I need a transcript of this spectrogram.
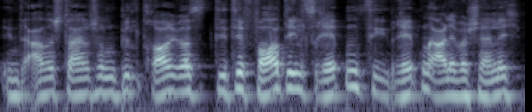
In anderen Steinen schon ein bisschen traurig aus. Die TV-Deals retten, sie retten alle wahrscheinlich.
